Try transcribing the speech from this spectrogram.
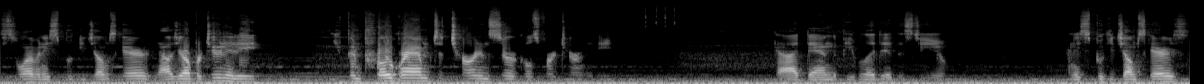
Just don't have any spooky jump scare. Now's your opportunity. You've been programmed to turn in circles for eternity. God damn the people that did this to you. Any spooky jump scares?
